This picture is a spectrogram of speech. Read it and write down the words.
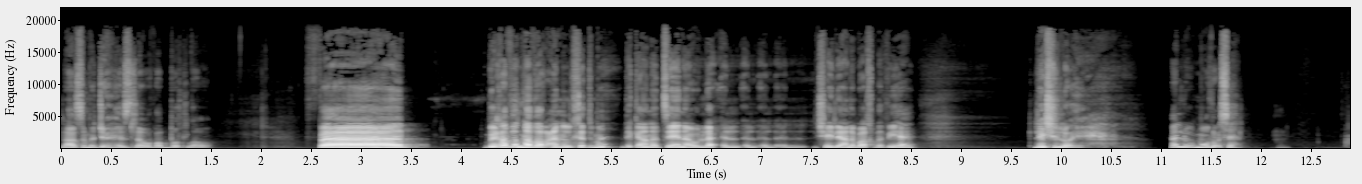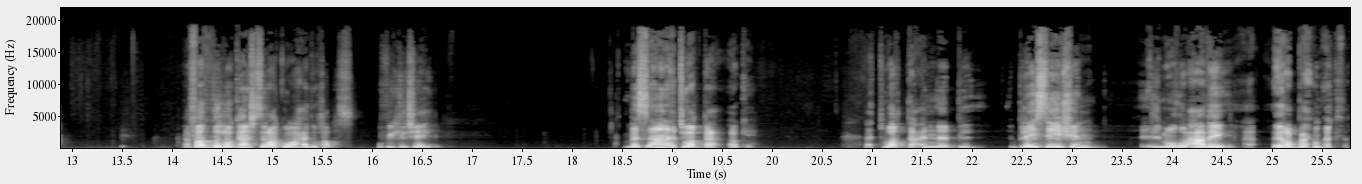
لازم أجهز له وأضبط له ف بغض النظر عن الخدمة إذا كانت زينة. ال... ال... الشيء اللي أنا باخذه فيها ليش اللوية؟ خلوا الموضوع سهل أفضل لو كان اشتراك واحد وخلاص وفي كل شيء. بس أنا أتوقع okay. أتوقع إن بل- PlayStation الموضوع هذا يربحهم أكثر.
